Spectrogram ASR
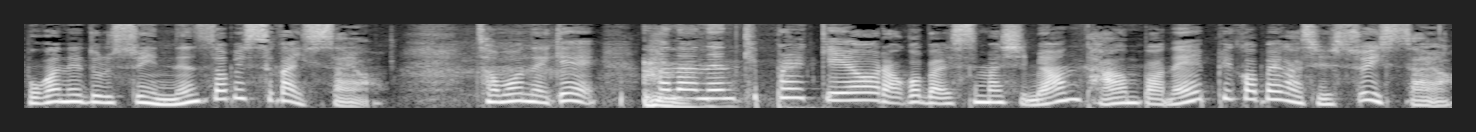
보관해 둘 수 있는 서비스가 있어요. 점원에게 하나는 킵할게요 라고 말씀하시면 다음번에 픽업에 가실 수 있어요.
